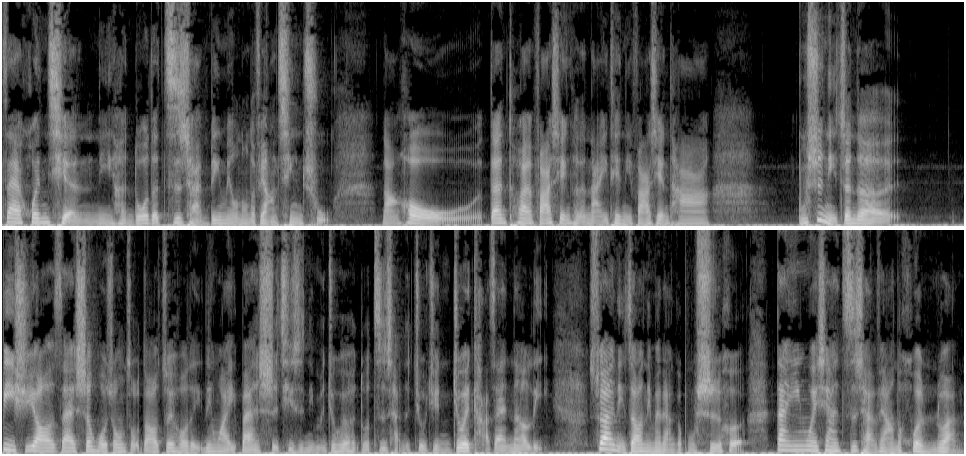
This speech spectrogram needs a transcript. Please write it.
在婚前你很多的资产并没有弄得非常清楚，然后但突然发现，可能哪一天你发现他不是你真的。必须要在生活中走到最后的另外一半时，其实你们就会有很多资产的纠结，你就会卡在那里。虽然你知道你们两个不适合，但因为现在资产非常的混乱，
